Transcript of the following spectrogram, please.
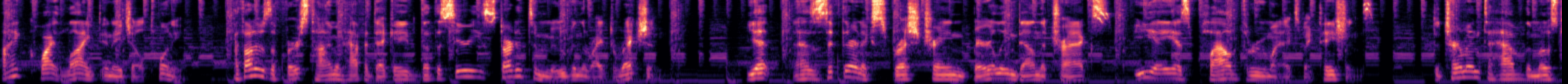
I quite liked NHL 20. I thought it was the first time in half a decade that the series started to move in the right direction. Yet, as if they're an express train barreling down the tracks, EA has plowed through my expectations, determined to have the most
